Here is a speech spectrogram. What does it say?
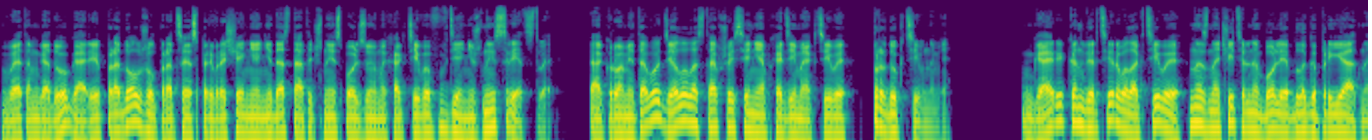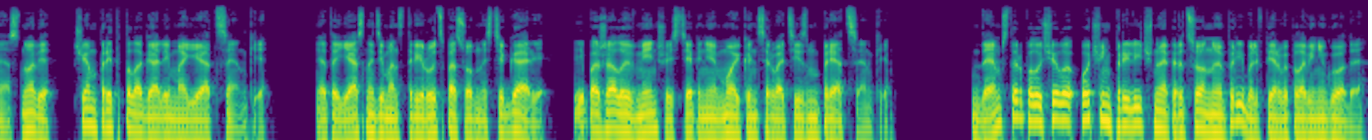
В этом году Гарри продолжил процесс превращения недостаточно используемых активов в денежные средства — а кроме того делал оставшиеся необходимые активы продуктивными. Гарри конвертировал активы на значительно более благоприятной основе, чем предполагали мои оценки. Это ясно демонстрирует способности Гарри и, пожалуй, в меньшей степени мой консерватизм при оценке. Демпстер получила очень приличную операционную прибыль в первой половине года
